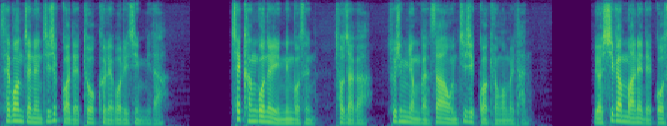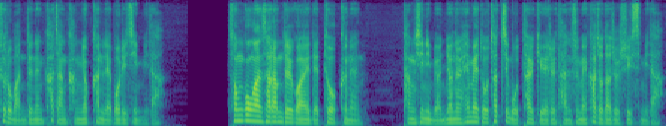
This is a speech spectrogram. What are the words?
세 번째는 지식과 네트워크 레버리지입니다. 책 한 권을 읽는 것은 저자가 수십 년간 쌓아온 지식과 경험을 단 몇 시간 만에 내 것으로 만드는 가장 강력한 레버리지입니다. 성공한 사람들과의 네트워크는 당신이 몇 년을 헤매도 찾지 못할 기회를 단숨에 가져다 줄 수 있습니다.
